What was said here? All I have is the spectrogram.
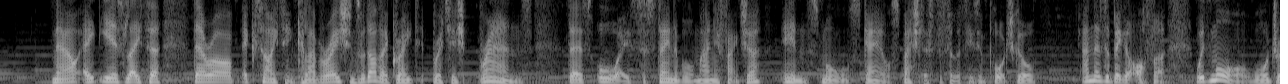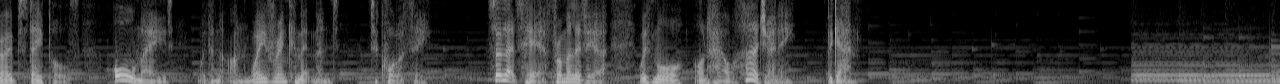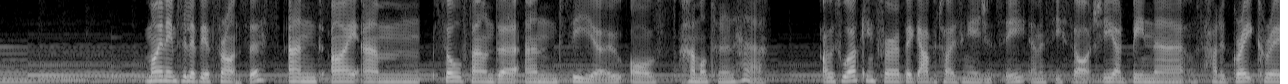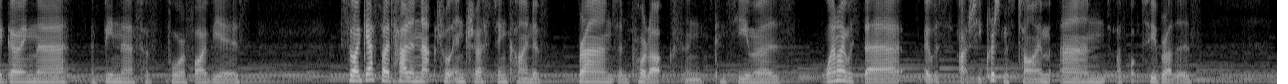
Now, eight years later, there are exciting collaborations with other great British brands. There's always sustainable manufacture in small scale specialist facilities in Portugal, and there's a bigger offer with more wardrobe staples, all made with an unwavering commitment to quality. So let's hear from Olivia with more on how her journey began. My name's Olivia Francis, and I am sole founder and CEO of Hamilton and Hare. I was working for a big advertising agency, M&C Saatchi. I'd been there, I had a great career going there. I'd been there for four or five years. So I guess I'd had a natural interest in kind of brands and products and consumers. When I was there, it was actually Christmas time, and I've got two brothers,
